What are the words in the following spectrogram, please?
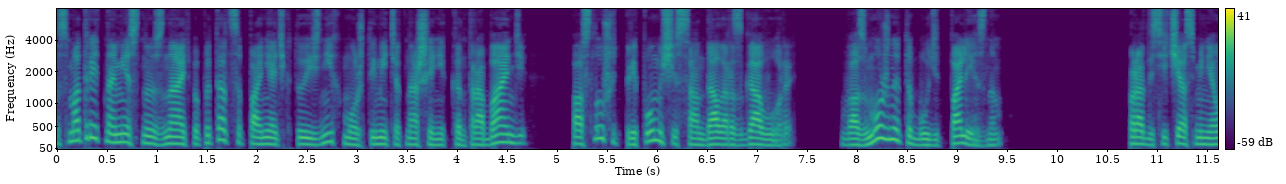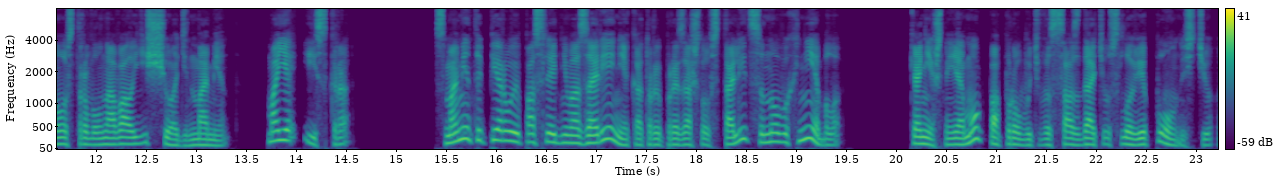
Посмотреть на местную знать, попытаться понять, кто из них может иметь отношение к контрабанде, послушать при помощи сандала разговоры. Возможно, это будет полезным. Правда, сейчас меня остро волновал еще один момент. Моя искра. С момента первого и последнего озарения, которое произошло в столице, новых не было. Конечно, я мог попробовать воссоздать условия полностью,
